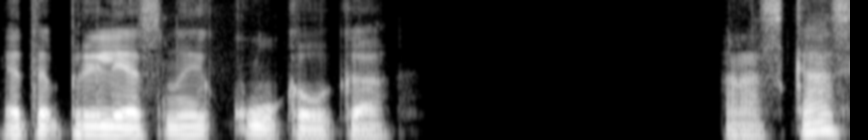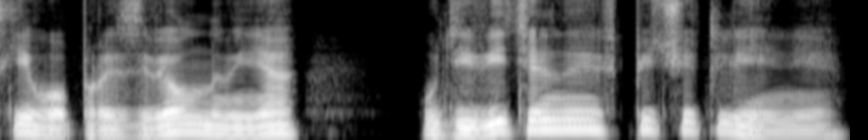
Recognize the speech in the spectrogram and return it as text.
эта прелестная куколка. Рассказ его произвел на меня удивительное впечатление.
